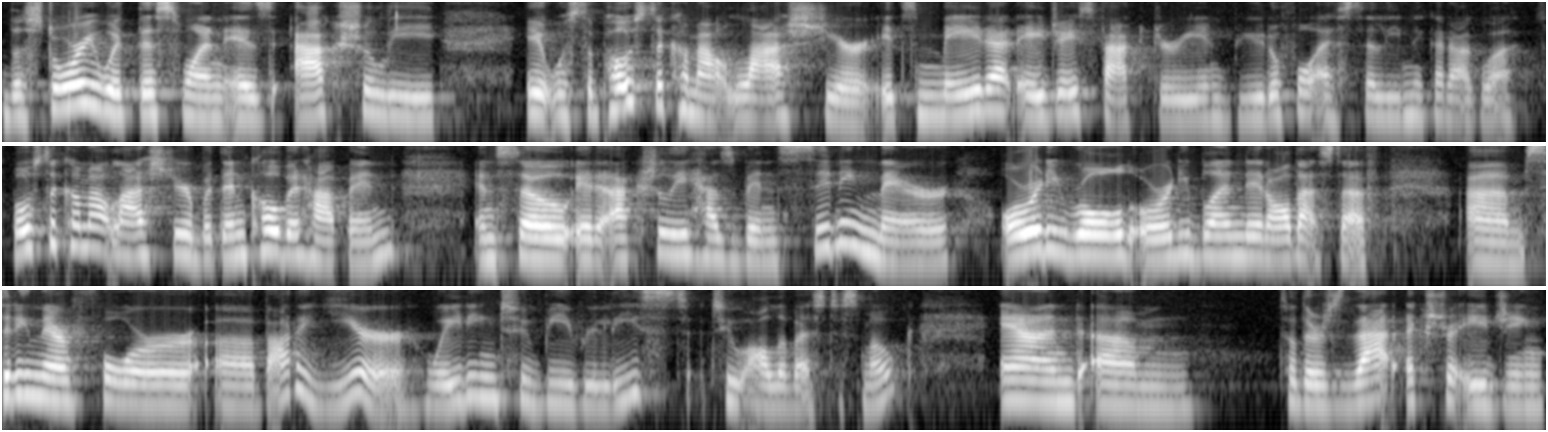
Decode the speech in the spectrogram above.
the story with this one is actually, it was supposed to come out last year. It's made at AJ's factory in beautiful Esteli, Nicaragua. Supposed to come out last year, but then COVID happened. And so it actually has been sitting there, already rolled, already blended, all that stuff um, sitting there for uh, about a year waiting to be released to all of us to smoke. And um, so there's that extra aging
